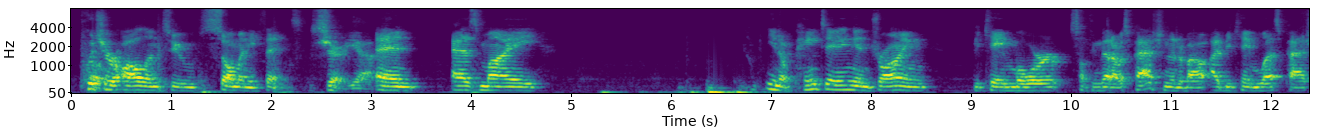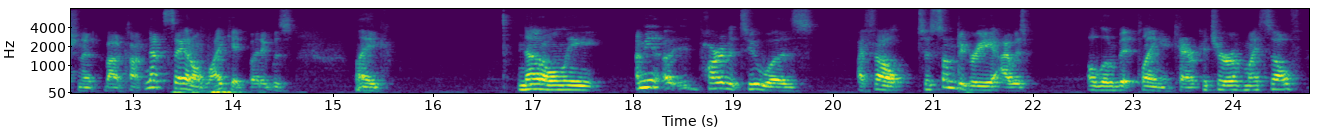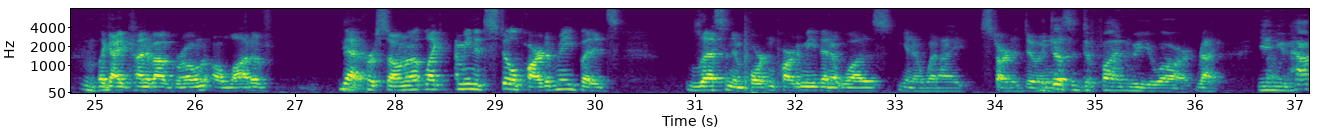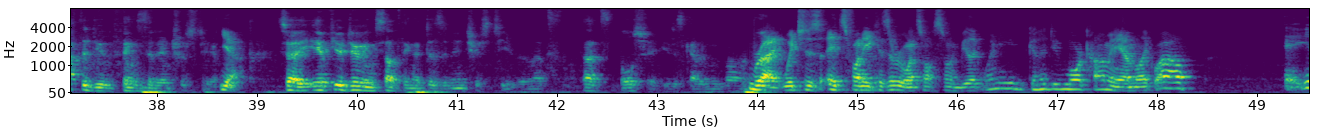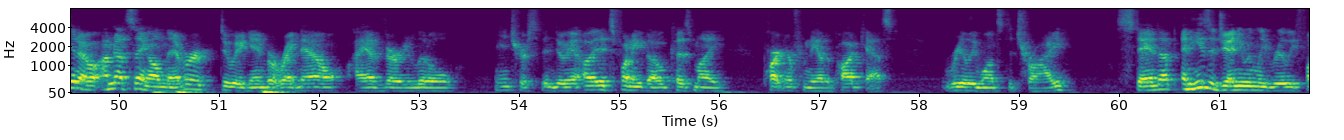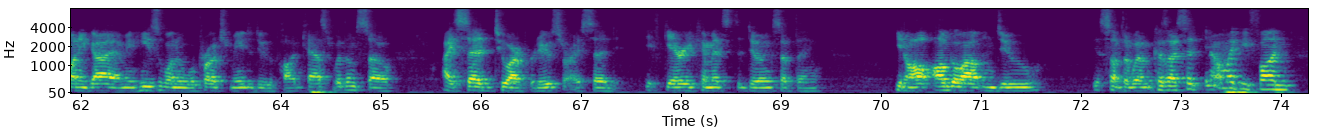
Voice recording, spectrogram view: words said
put Oh. your all into so many things Sure, yeah. and as my you know painting and drawing became more something that i was passionate about. I became less passionate about con- not to say i don't like it but it was like not only i mean uh, part of it too was i felt to some degree i was a little bit playing a caricature of myself. Like i had kind of outgrown a lot of that Yeah. persona. Like i mean it's still part of me but it's less an important part of me than it was you know when i started doing It doesn't define who you are. right And you have to do things that interest you. yeah So if you're doing something that doesn't interest you, then that's that's bullshit. You just got to move on. right which is it's funny because every once in a while someone would be like when are you gonna do more comedy i'm like well eh, you know i'm not saying i'll never do it again but right now i have very little interest in doing it Uh, it's funny though because my partner from the other podcast really wants to try stand up and he's a genuinely really funny guy i mean he's the one who approached me to do the podcast with him so i said to our producer i said if gary commits to doing something you know i'll, I'll go out and do something with him because i said you know it might be fun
